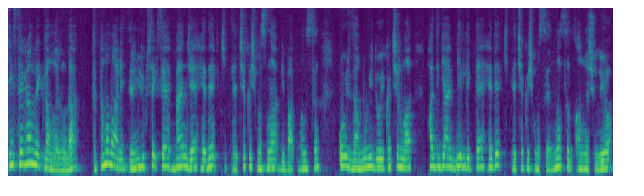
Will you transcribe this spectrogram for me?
Instagram reklamlarında tıklama maliyetlerin yüksekse bence hedef kitle çakışmasına bir bakmalısın. O yüzden bu videoyu kaçırma. Hadi gel birlikte hedef kitle çakışması nasıl anlaşılıyor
